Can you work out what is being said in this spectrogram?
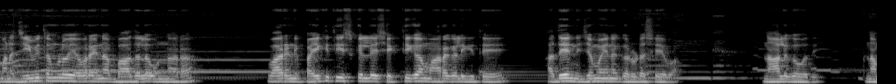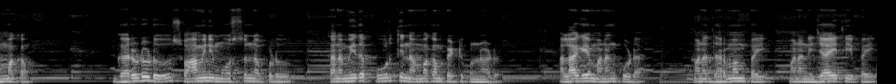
మన జీవితంలో ఎవరైనా బాధలో ఉన్నారా? వారిని పైకి తీసుకెళ్ళే శక్తిగా మారగలిగితే అదే నిజమైన గరుడ సేవ. నాలుగవది నమ్మకం. గరుడు స్వామిని మోస్తున్నప్పుడు తన మీద పూర్తి నమ్మకం పెట్టుకున్నాడు. అలాగే మనం కూడా. మన ధర్మంపై మన నిజాయితీపై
